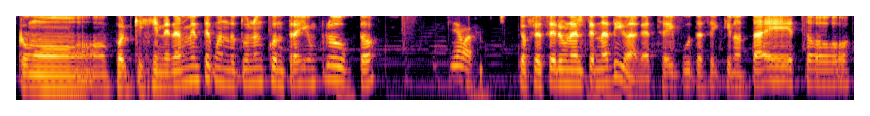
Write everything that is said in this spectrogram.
Como. Porque generalmente cuando tú no encontrás un producto, llamar. que ofrecer una alternativa, ¿cachai? Puta, si es que no está esto.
